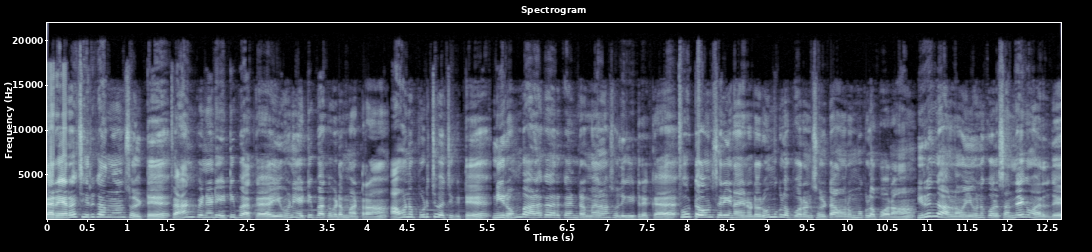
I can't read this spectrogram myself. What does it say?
வேற யாராச்சும் இருக்காங்கன்னு சொல்லிட்டு ஃபேங் பின்னாடி எட்டி பார்க்க இவனும் எட்டி பார்க்க விட மாட்டான் அவனை பிடிச்சி வச்சுக்கிட்டு நீ ரொம்ப அழகா இருக்கன்ற மாதிரிலாம் சொல்லிக்கிட்டு இருக்க. ஃபோட்டோவும் சரி நான் என்னோட ரூமுக்குள்ள போறேன்னு சொல்லிட்டு அவன் ரூமுக்குள்ள போறான். இருந்தாலும் இவனுக்கு ஒரு சந்தேகம் வருது.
